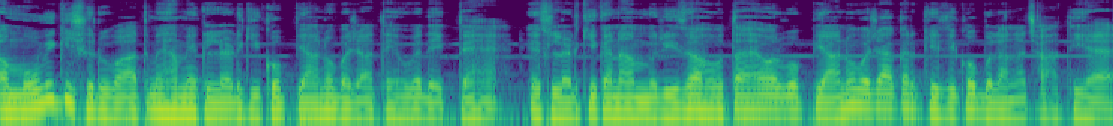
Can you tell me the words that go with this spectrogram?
अब मूवी की शुरुआत में हम एक लड़की को पियानो बजाते हुए देखते हैं। इस लड़की का नाम रीजा होता है और वो पियानो बजाकर किसी को बुलाना चाहती है।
